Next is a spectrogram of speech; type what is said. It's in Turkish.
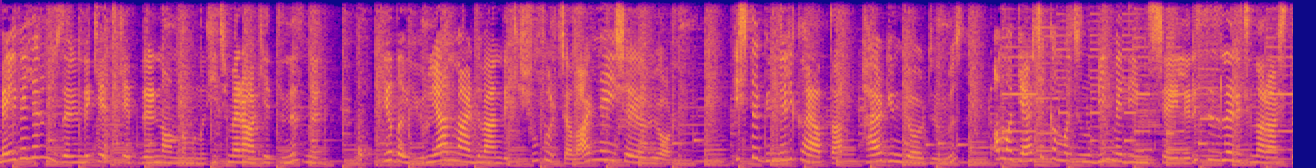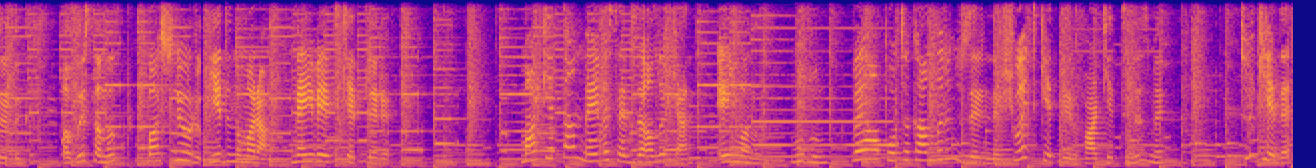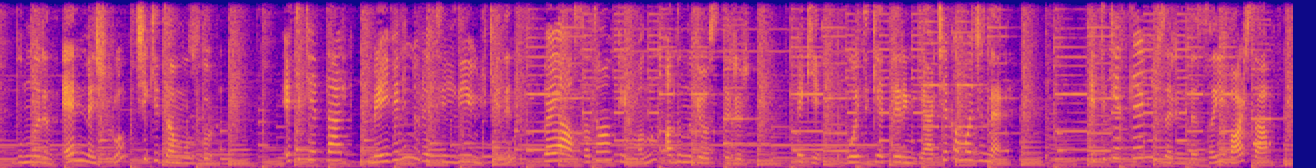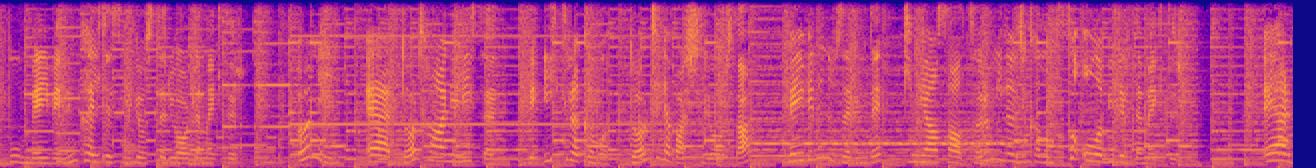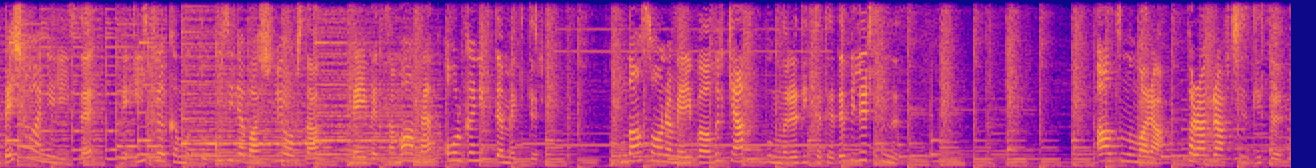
Meyvelerin üzerindeki etiketlerin anlamını hiç merak ettiniz mi? Ya da yürüyen merdivendeki şu fırçalar ne işe yarıyor? İşte gündelik hayatta her gün gördüğümüz ama gerçek amacını bilmediğimiz şeyleri sizler için araştırdık. Hazırsanız başlıyoruz. 7 numara Meyve etiketleri. Marketten meyve sebze alırken elmanın, muzun veya portakalların üzerinde şu etiketleri fark ettiniz mi? Türkiye'de bunların en meşhuru Çikita muzdur. Etiketler meyvenin üretildiği ülkenin veya satan firmanın adını gösterir. Peki bu etiketlerin gerçek amacı ne? Etiketlerin üzerinde sayı varsa bu meyvenin kalitesini gösteriyor demektir. Örneğin eğer 4 haneli ise ve ilk rakamı 4 ile başlıyorsa meyvenin üzerinde kimyasal tarım ilacı kalıntısı olabilir demektir. Eğer 5 haneli ise ve ilk rakamı 9 ile başlıyorsa meyve tamamen organik demektir. Bundan sonra meyve alırken bunlara dikkat edebilirsiniz. 6 numara paragraf çizgisi.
